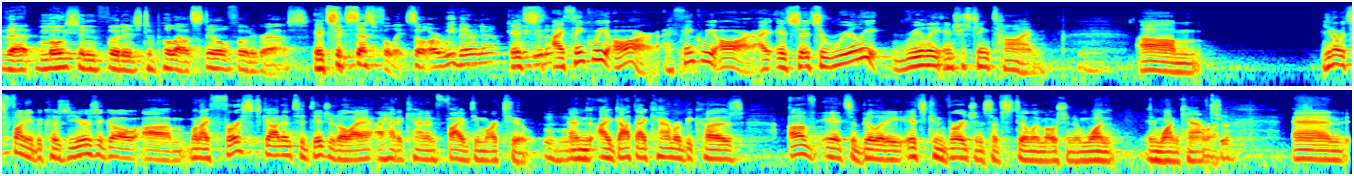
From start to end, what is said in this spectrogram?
that motion footage to pull out still photographs It's- successfully. So are we there now? Can It's, we do that? I think we are. I think we are. I, it's, it's a really, really interesting time. Um, you know, it's funny because years ago, um, when I first got into digital, I, I had a Canon 5D Mark II. And I got that camera because of its ability, its convergence of still and motion in one, in one camera. Sure. And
